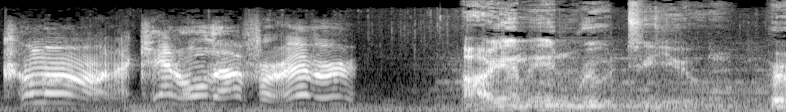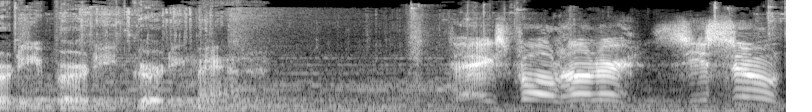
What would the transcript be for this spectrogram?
Come on, I can't hold out forever. I am en route to you, Birdie Birdie Gertie Man. Thanks, Vault Hunter. See you soon.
